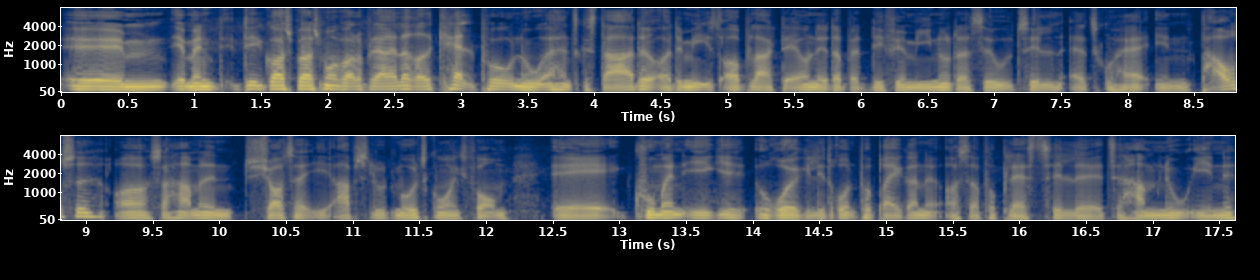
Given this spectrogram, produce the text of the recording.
Øhm, jamen, det er et godt spørgsmål, hvor der bliver allerede kaldt på nu, at han skal starte, og det mest oplagte er jo netop, at det er Firmino, der ser ud til at skulle have en pause, og så har man en Shota i absolut målscoringsform. Øh, kunne man ikke rykke lidt rundt på brækkerne, og så få plads til, øh, til ham nu inde?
